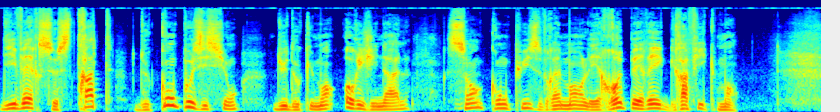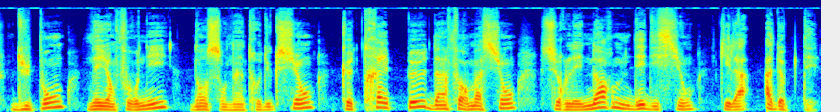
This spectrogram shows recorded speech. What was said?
diverses strates de composition du document original sans qu'on puisse vraiment les repérer graphiquement. Dupont n'ayant fourni, dans son introduction, que très peu d'informations sur les normes d'édition qu'il a adoptées.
